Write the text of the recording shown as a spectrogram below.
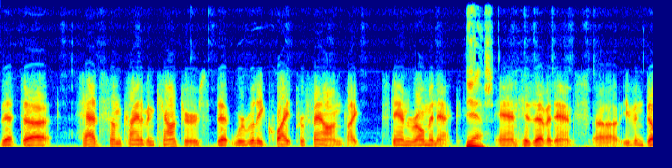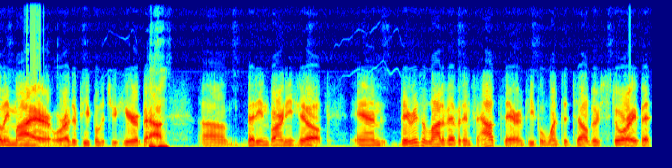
that uh, had some kind of encounters that were really quite profound, like Stan Romanek Yes. and his evidence, uh, even Billy Meier or other people that you hear about, um, Betty and Barney Hill. And there is a lot of evidence out there, and people want to tell their story, but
